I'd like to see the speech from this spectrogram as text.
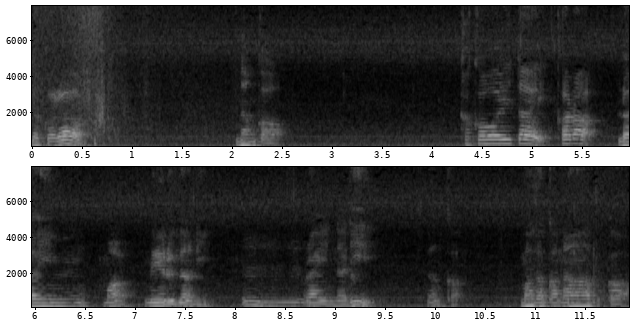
だからなんか関わりたいから LINE まあメールなりうんうんうん LINE なりなんかまだかなとか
